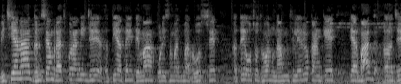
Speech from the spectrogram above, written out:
વિછિયાના ઘનશ્યામ રાજપરાની જે હત્યા થઈ, તેમાં કોળી સમાજમાં રોષ છે. તે ઓછો થવાનું નામ નથી લઈ રહ્યો, કારણ કે ત્યારબાદ જે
